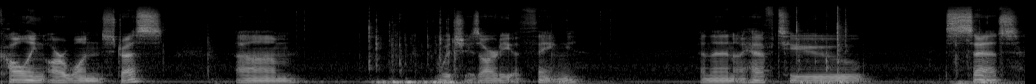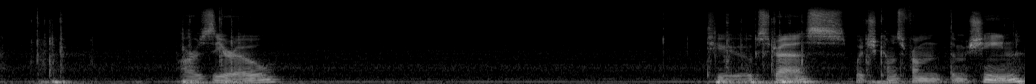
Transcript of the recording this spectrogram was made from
calling R1 stress. Um, which is already a thing. And then I have to set R0 to stress, which comes from the machine,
